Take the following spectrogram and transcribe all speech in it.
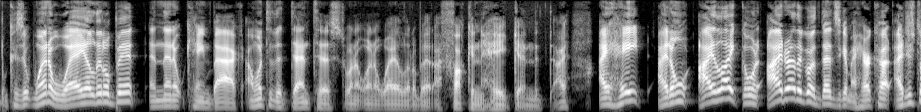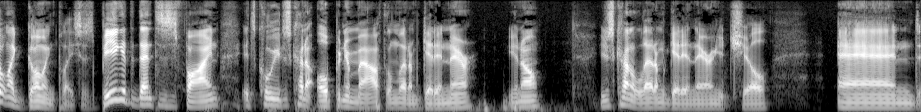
because it went away a little bit and then it came back. I went to the dentist when it went away a little bit. I fucking hate getting. I I hate. I don't. I like going. I'd rather go to the dentist to get my hair cut. I just don't like going places. Being at the dentist is fine. It's cool. You just kind of open your mouth and let them get in there. You know, you just kind of let them get in there and you chill, and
